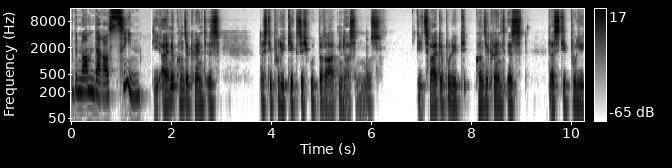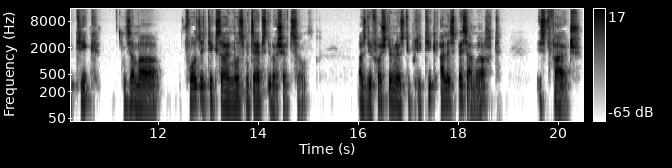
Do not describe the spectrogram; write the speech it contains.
genommen daraus ziehen? Die eine Konsequenz ist, dass die Politik sich gut beraten lassen muss. Die zweite Polit Konsequenz ist, dass die Politik, sag mal, vorsichtig sein muss mit Selbstüberschätzung. Also die Vorstellung, dass die Politik alles besser macht, ist falsch.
